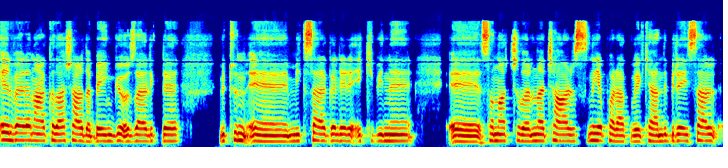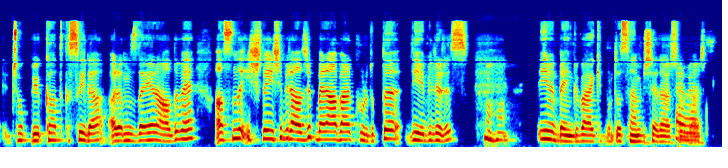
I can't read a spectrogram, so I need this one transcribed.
el veren arkadaşlar da Bengü özellikle bütün e, Mikser Galeri ekibini e, sanatçılarına çağrısını yaparak ve kendi bireysel çok büyük katkısıyla aramızda yer aldı ve aslında işleyişi birazcık beraber kurduk da diyebiliriz. Hı hı. Değil mi Bengü? Belki burada sen bir şeyler söylersin. Evet.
